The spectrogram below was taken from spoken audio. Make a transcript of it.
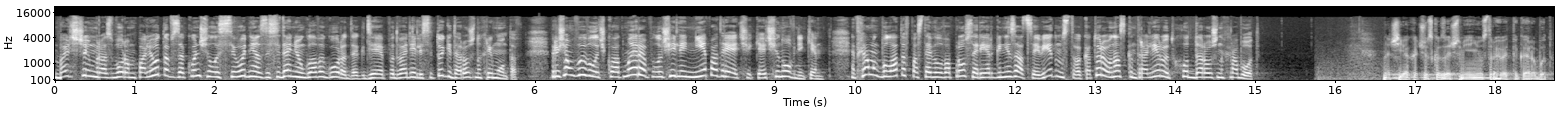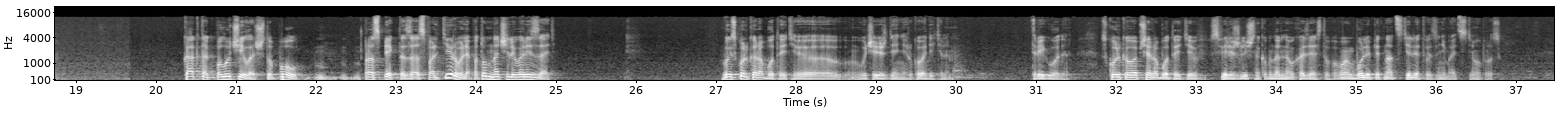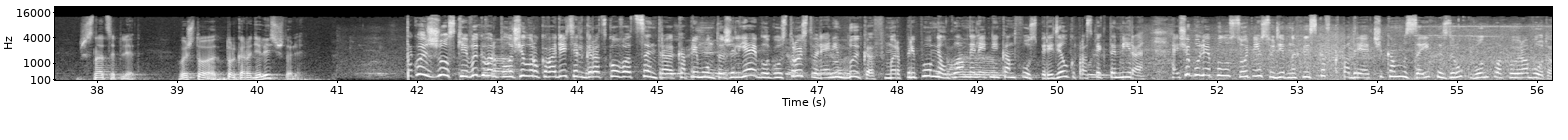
Большим разбором полетов закончилось сегодня заседание у главы города, где подводились итоги дорожных ремонтов. Причем выволочку от мэра получили не подрядчики, а чиновники. Эдхам Булатов поставил вопрос о реорганизации ведомства, которое у нас контролирует ход дорожных работ. Значит, я хочу сказать, что меня не устраивает такая работа. Как так получилось, что пол проспекта заасфальтировали, а потом начали вырезать? Вы сколько работаете э, в учреждении руководителем? Три года. Сколько вы вообще работаете в сфере жилищно-коммунального хозяйства? По-моему, более 15 лет вы занимаетесь этим вопросом. 16 лет. Вы что, только родились, что ли? Такой жесткий выговор получил руководитель городского центра капремонта жилья и благоустройства Леонид Быков. Мэр припомнил главный летний конфуз – переделку проспекта Мира. А еще более полусотни судебных исков к подрядчикам за их из рук вон плохую работу.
